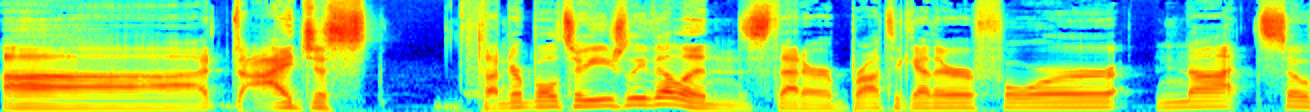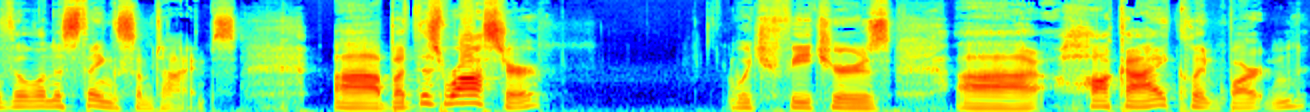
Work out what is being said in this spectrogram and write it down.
Uh, I just Thunderbolts are usually villains that are brought together for not so villainous things sometimes. Uh, but this roster which features uh, Hawkeye, Clint Barton,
